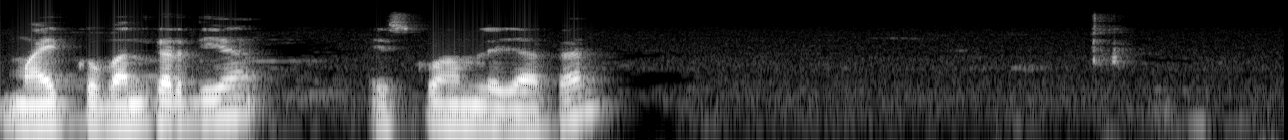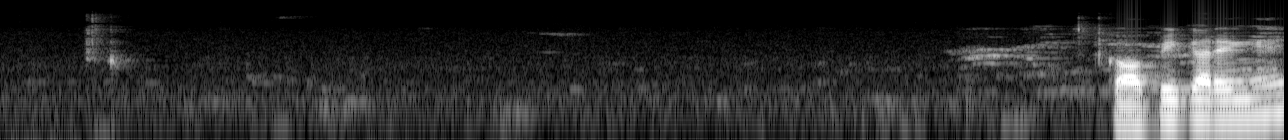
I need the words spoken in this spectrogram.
माइक को बंद कर दिया, इसको हम ले जाकर कॉपी करेंगे।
